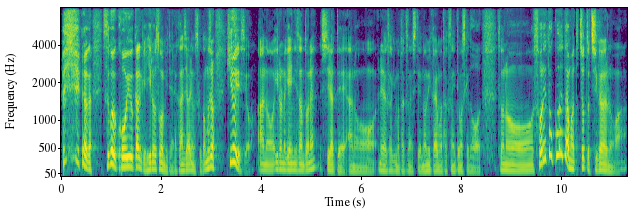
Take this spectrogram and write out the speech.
なんか、すごい交友関係広そうみたいな感じはありますけど、もちろん広いですよ。あの、いろんな芸人さんとね、知り合って、あの、連絡先もたくさんして、飲み会もたくさん行ってますけど、その、それとこれとはまたちょっと違うのは、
